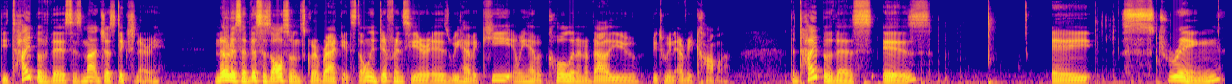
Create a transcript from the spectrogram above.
the type of this is not just dictionary. Notice that this is also in square brackets. The only difference here is we have a key and we have a colon and a value between every comma. The type of this is a string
